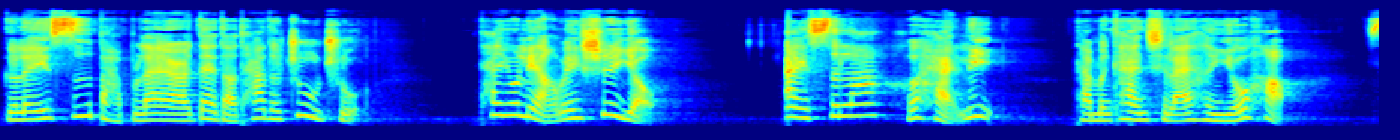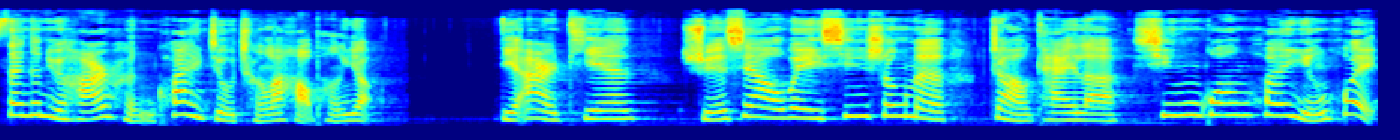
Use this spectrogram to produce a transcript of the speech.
格雷斯把布莱尔带到他的住处。她有两位室友，艾斯拉和海莉，她们看起来很友好。三个女孩很快就成了好朋友。第二天，学校为新生们召开了星光欢迎会。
